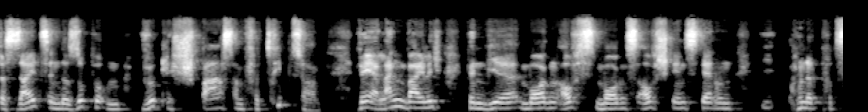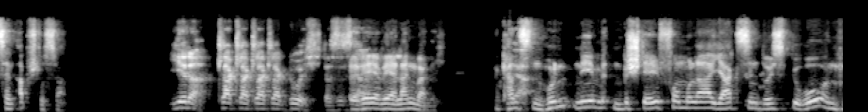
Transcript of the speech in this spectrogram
das Salz in der Suppe, um wirklich Spaß am Vertrieb zu haben. Wäre ja langweilig, wenn wir morgen aufs, morgens aufstehen, Stan und 100 Prozent Abschluss haben. Jeder, klack, klack, klack, klack durch. Das ist ja, wäre wär langweilig. Dann kannst du ja. einen Hund nehmen mit einem Bestellformular, jagst ihn durchs Büro und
